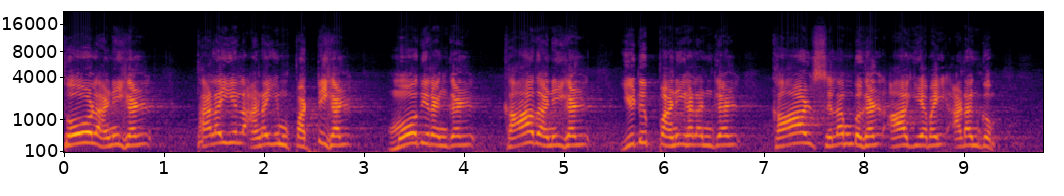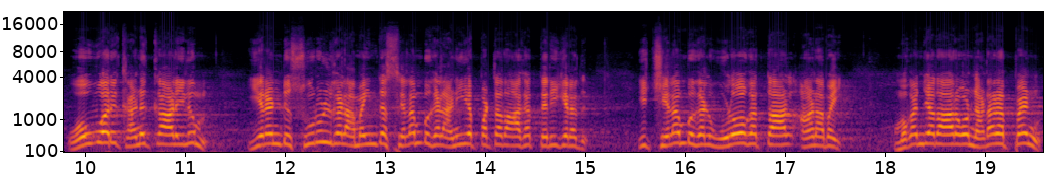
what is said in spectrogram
தோல் அணிகள் தலையில் அணையும் பட்டிகள் மோதிரங்கள் காதணிகள் இடுப்பு அணிகலன்கள் கால் சிலம்புகள் ஆகியவை அடங்கும். ஒவ்வொரு கணுக்காலிலும் இரண்டு சுருள்கள் அமைந்த சிலம்புகள் அணியப்பட்டதாக தெரிகிறது. இச்சிலம்புகள் உலோகத்தால் ஆனவை. முகஞ்சதாரோ நடனப்பெண்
